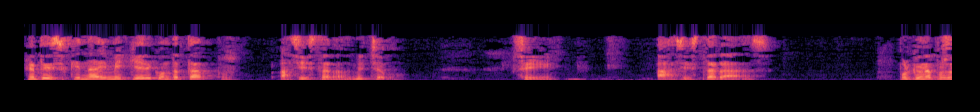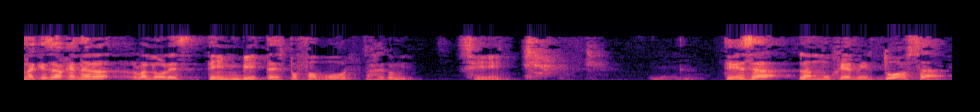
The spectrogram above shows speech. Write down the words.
Gente dice que nadie me quiere contratar, pues así estarás, mi chavo. Sí, así estarás. Porque una persona que sabe generar valores te invita, es por favor, trabaja conmigo. Sí. Tienes a la mujer virtuosa.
